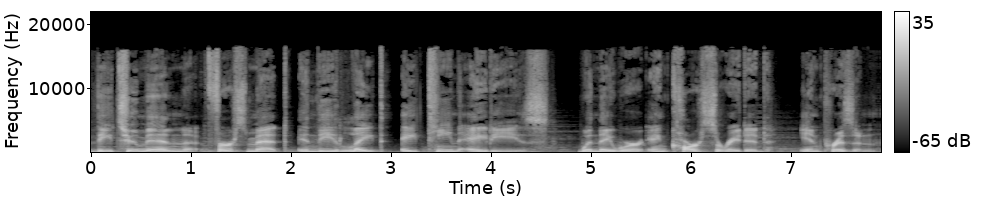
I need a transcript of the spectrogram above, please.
The two men first met in the late 1880s when they were incarcerated in prison.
